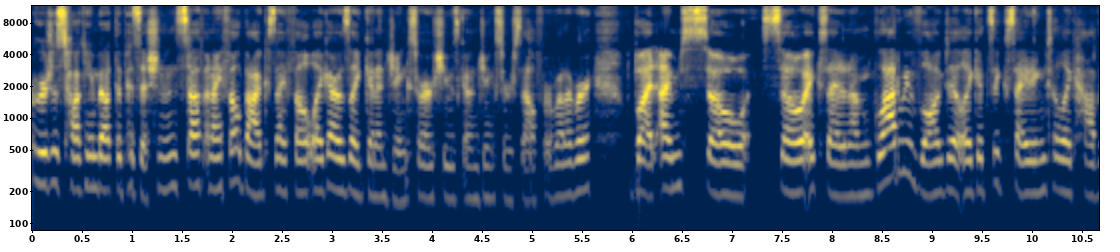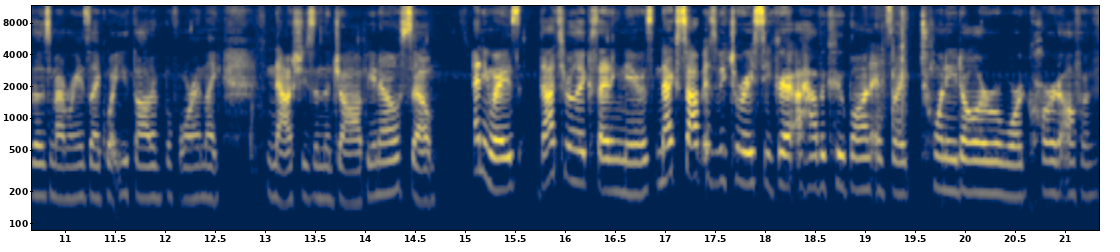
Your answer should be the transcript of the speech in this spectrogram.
we were just talking about the position and stuff and I felt bad because I felt like I was like gonna jinx her she was gonna jinx herself or whatever but I'm so so excited I'm glad we vlogged it like it's exciting to like have those memories like what you thought of before and like now she's in the job you know so Anyways, that's really exciting news. Next stop is Victoria's Secret. I have a coupon. It's like $20 reward card off of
